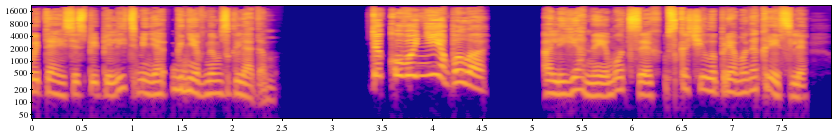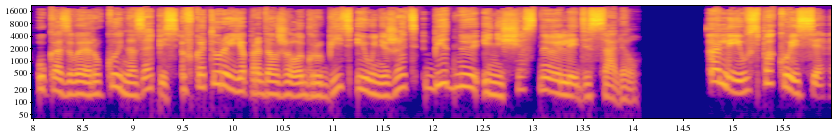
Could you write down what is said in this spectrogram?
пытаясь испепелить меня гневным взглядом. «Такого не было!» Алия на эмоциях вскочила прямо на кресле, указывая рукой на запись, в которой я продолжала грубить и унижать бедную и несчастную леди Савил. «Али, успокойся!»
